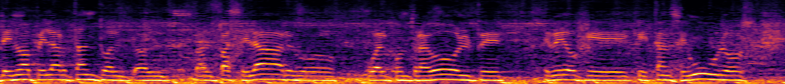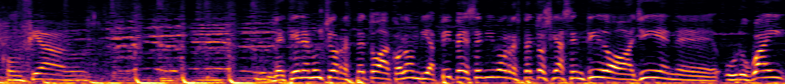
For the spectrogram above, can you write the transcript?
de no apelar tanto al, al- pase largo o al contragolpe. Veo que, que están seguros, confiados. Le tiene mucho respeto a Colombia. Pipe, ese mismo respeto se ha sentido allí en eh, Uruguay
